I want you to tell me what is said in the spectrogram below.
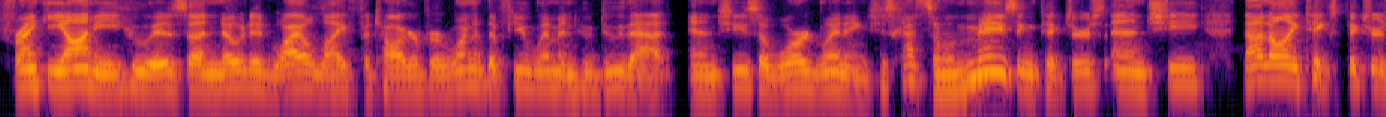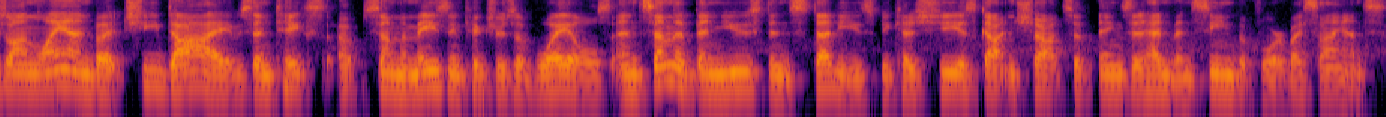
Franchiani, who is a noted wildlife photographer, one of the few women who do that. And she's award winning. She's got some amazing pictures. And she not only takes pictures on land, but she dives and takes some amazing pictures of whales. And some have been used in studies because she has gotten shots of things that hadn't been seen before by science,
